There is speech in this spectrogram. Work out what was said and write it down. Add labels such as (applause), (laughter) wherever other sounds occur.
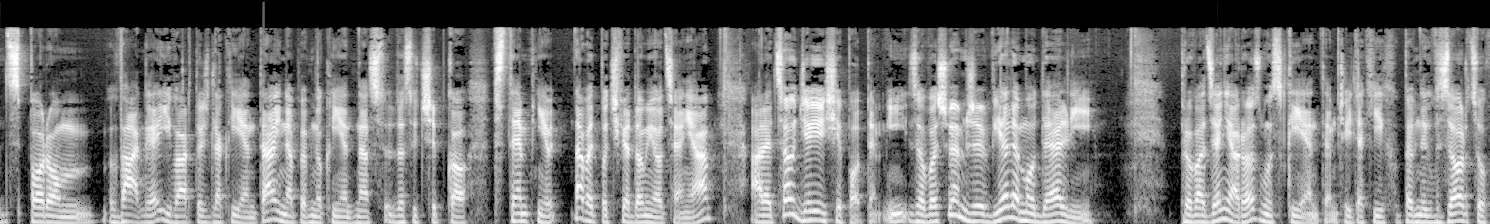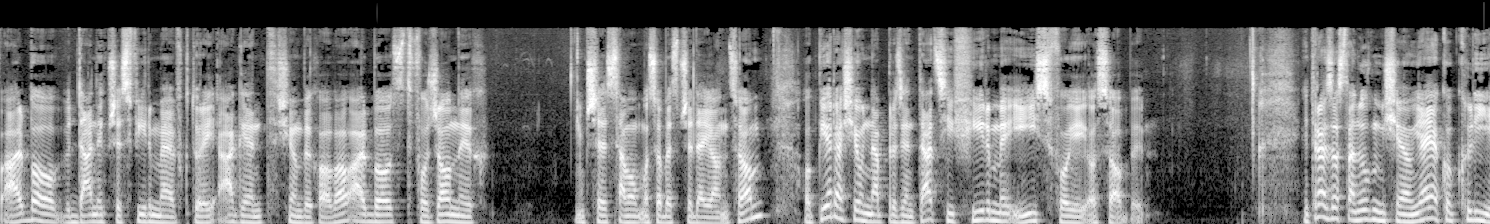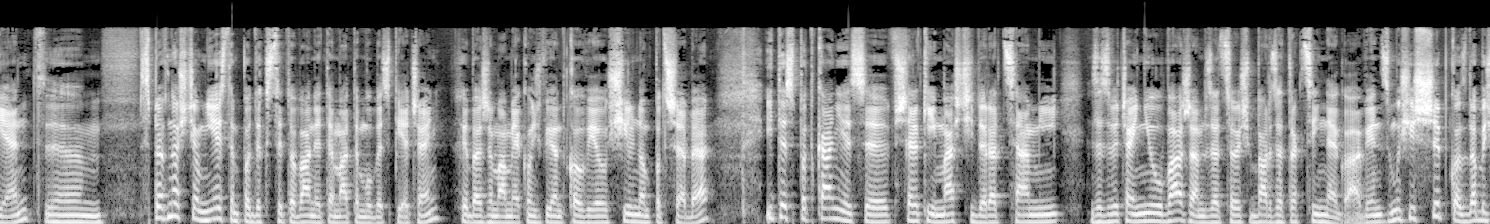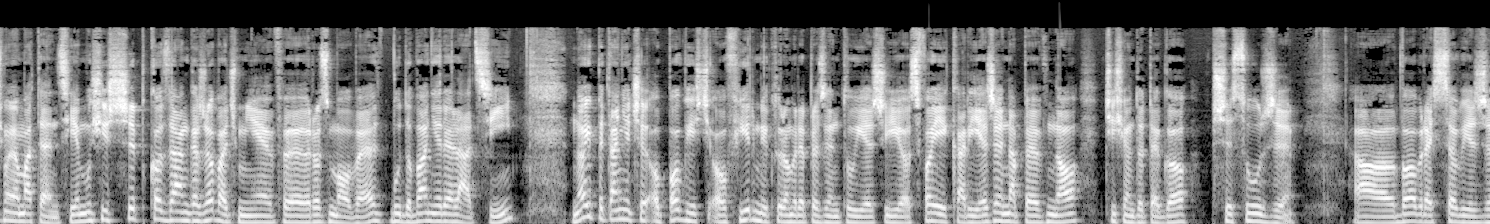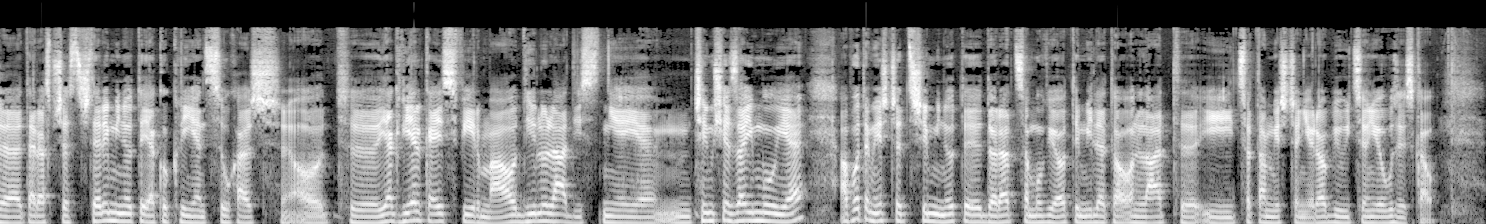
sporą wagę i wartość dla klienta i na pewno klient nas dosyć szybko, wstępnie, nawet podświadomie ocenia, ale co dzieje się potem? I zauważyłem, że wiele modeli prowadzenia rozmów z klientem, czyli takich pewnych wzorców albo danych przez firmę, w której agent się wychował, albo stworzonych przez samą osobę sprzedającą, opiera się na prezentacji firmy i swojej osoby. I teraz zastanówmy się, ja jako klient z pewnością nie jestem podekscytowany tematem ubezpieczeń, chyba że mam jakąś wyjątkowo silną potrzebę. I te spotkanie z wszelkiej maści doradcami zazwyczaj nie uważam za coś bardzo atrakcyjnego, a więc musisz szybko zdobyć moją atencję, musisz szybko zaangażować mnie w rozmowę, budowanie relacji. No i pytanie, czy opowieść o firmie, którą reprezentujesz i o swojej karierze na pewno ci się do tego przysłuży. Wyobraź sobie, że teraz przez 4 minuty jako klient słuchasz od jak wielka jest firma, od ilu lat istnieje, czym się zajmuje, a potem jeszcze 3 minuty doradca mówi o tym, ile to on lat i co tam jeszcze nie robił i co nie uzyskał.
